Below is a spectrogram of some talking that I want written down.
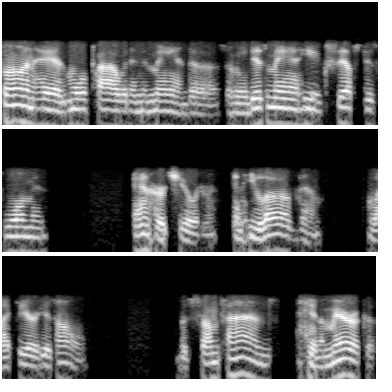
son has more power than the man does. I mean, this man he accepts this woman and her children, and he loves them like they're his own. But sometimes in America,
